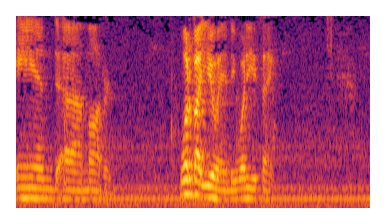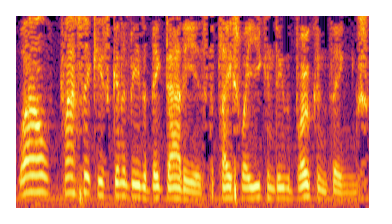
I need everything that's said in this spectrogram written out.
and uh, modern. What about you, Andy? What do you think? Well, Classic is going to be the big daddy. It's the place where you can do the broken things.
